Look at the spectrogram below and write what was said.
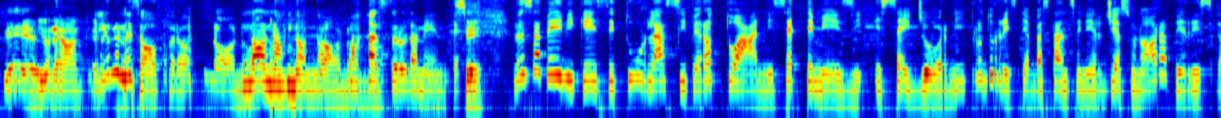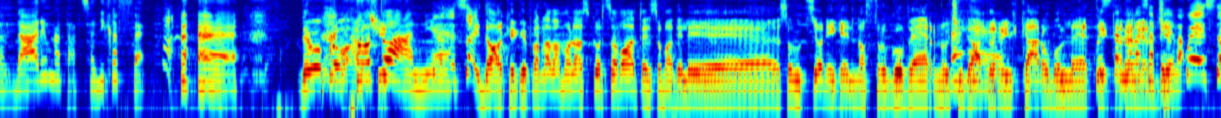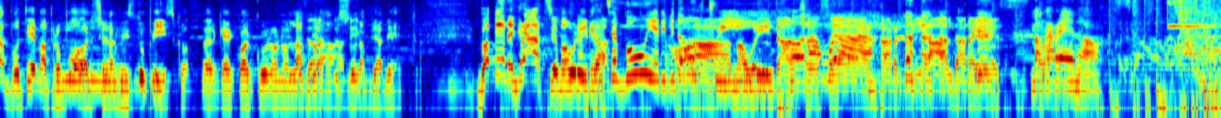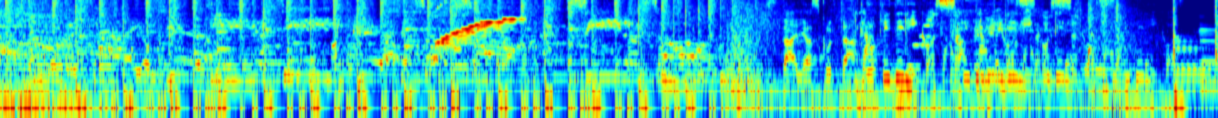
Vero. Io neanche. Io non ne soffro. No, no. no, no, no, no, No, no, no. assolutamente. Sì. Lo sapevi che se tu urlassi per 8 anni, 7 mesi e 6 giorni, produrresti abbastanza energia sonora per riscaldare una tazza di caffè? Devo provarci. Otto anni, eh. Eh, sai Doc che parlavamo la scorsa volta insomma delle soluzioni che il nostro governo ci Eh. dà per il caro bollette e caro non la energia. sapeva. Questa poteva proporcela, Mm. mi stupisco perché qualcuno non l'abbia, Esatto, sì. non l'abbia detto. Va bene, grazie Maurita. Grazie a voi, arrivederci. Hola, Maurita, Hola, José. Carnial, Dares. Macarena. Stai ascoltando? Caffè Dericos. Caffè Dericos.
